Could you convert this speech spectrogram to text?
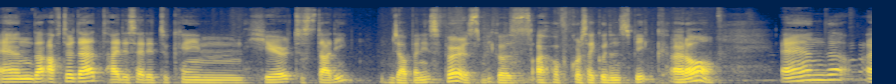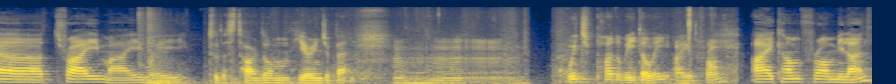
And after that, I decided to come here to study Japanese first because, I, of course, I couldn't speak at all, and uh, try my way to the stardom here in Japan. Which part of Italy are you from? I come from Milan,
